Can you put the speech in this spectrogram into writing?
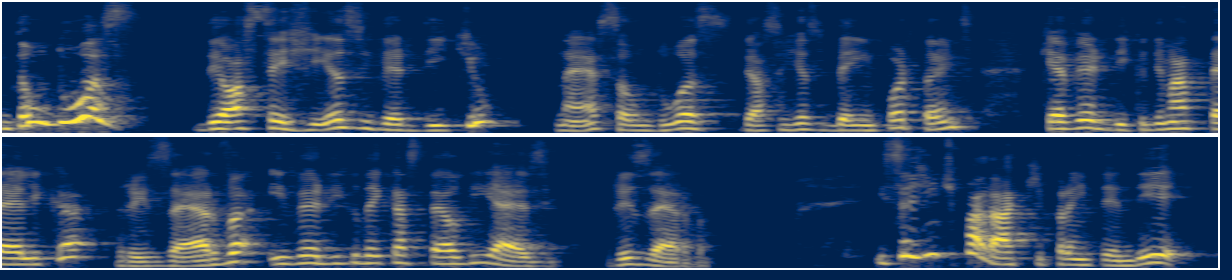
Então, duas DOCGs de Verdicchio, né, são duas DOCGs bem importantes, que é Verdicchio de Matélica, reserva, e Verdicchio de Castel di Ese, reserva. E se a gente parar aqui para entender,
